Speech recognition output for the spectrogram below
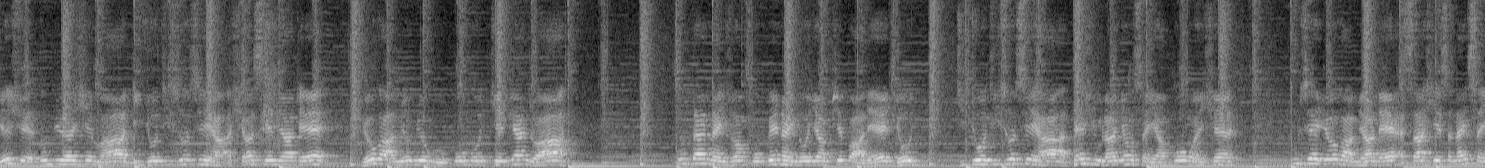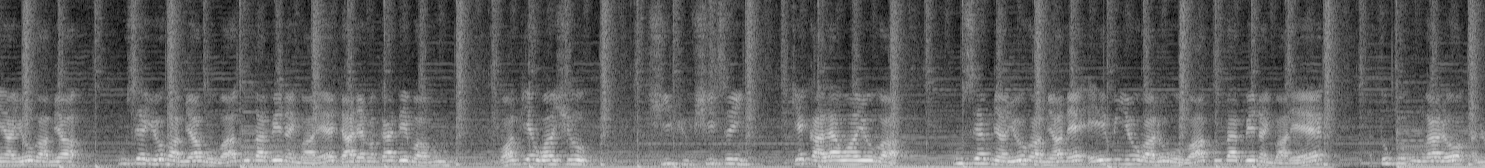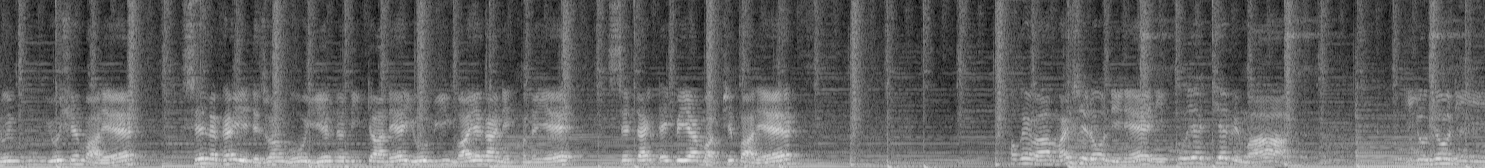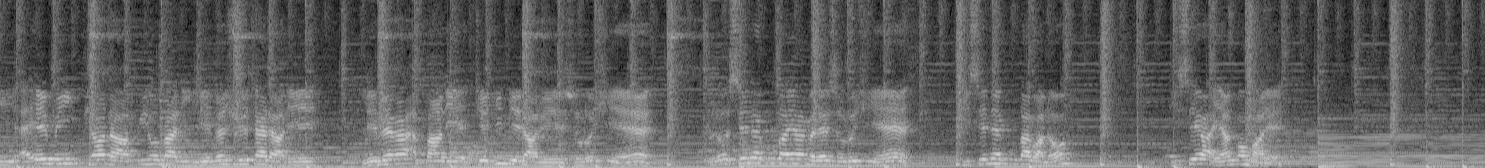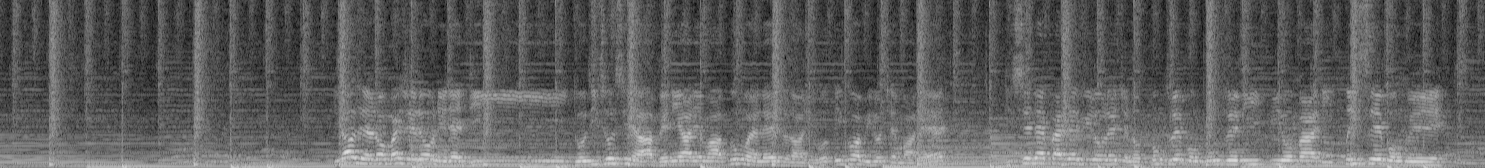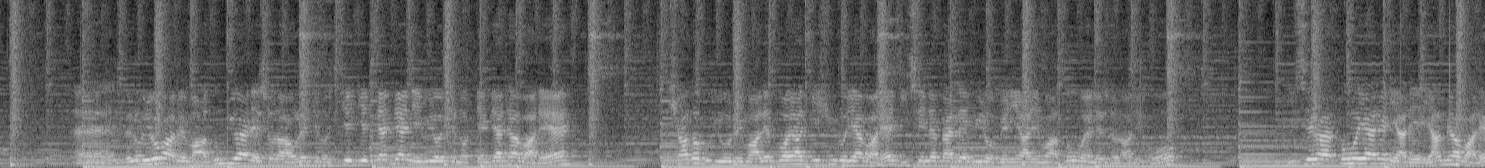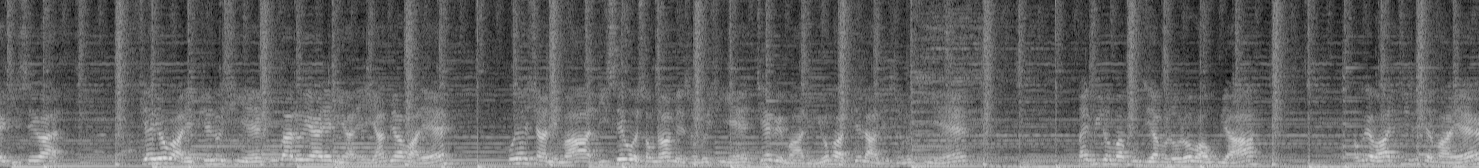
ရွေးချယ်အသုံးပြုရခြင်းမှာဒီဒိုဂျီဆိုဆေးဟာအရှာဆေးများတဲ့ ယောဂအမျိုးမျိုးကိုပုံမကျေပြန့်စွာကုသနိုင်စွာပုံပေးနိုင်သောကြောင့်ဖြစ်ပါတယ်ဒိုဒီဒိုဒီဆိုဆေဟာအသက်ရှူလမ်းကြောင်းဆိုင်ရာပိုးဝင်ရှမ်းကုသယောဂများနဲ့အစာရှည်စနိုက်ဆိုင်ရာယောဂများကုသယောဂများကိုပါကုသပေးနိုင်ပါတယ်ဒါတည်းမကသေးပါဘူးဝမ်ပြေဝမ်ရှိုရှိဖြူရှိစိန်ကျေကာလာဝမ်ယောဂကုသမြန်ယောဂများနဲ့အေမီယောဂတို့ကိုပါကုသပေးနိုင်ပါတယ်အတုပုကူကတော့အလွယ်ကူရိုးရှင်းပါတယ် ဆေးလက်ဖက်ရည်တစ်စွမ်းကိုရေနလီတာနဲ့ရိုးပြီး9ရက်ကနေ9ရက်စစ်တိုက်တိုက်ပေးရမှာဖြစ်ပါတယ်ဟုတ်ကဲ့ပါမိုက်ဆွေတို့အနေနဲ့ဒီကိုရက်ကြက်တွေမှာဒီလိုမျိုးဒီအေးမီဖျားနာပြီးတော့မှဒီလေဘက်ရွှေ့ထတာတွေလေဘက်ကအပန်းတွေအခြေကြီးမြေတာတွေဆိုလို့ရှိရင်ဘယ်လိုစင်းနဲ့ကုသရမလဲဆိုလို့ရှိရင်ဒီစင်းနဲ့ကုသပါနော်ဒီဆေးကအရန်ကောင်းပါတယ် ဒီတော့ကျတော့မိုက်ဆွေတို့အနေနဲ့ဒီဒိုဒီဆိုစစ်ဟာဘယ်နေရာတွေမှာအသုံးဝင်လဲဆိုတာကိုသိသွားပြီးတော့ထင်ပါတယ်ဒီစင်းနဲ့ပတ်သက်ပြီးတော့လည်းကျွန်တော်သုံးဆွဲပုံသုံးဆွဲပြီးပြီးတော့မှဒီသိစေးပုံတွေအဲဘယ်လိုယောဂတွေမှာအသုံးပြုရတယ်ဆိုတာကိုလည်းကျွန်တော်ကြည်ကြည်ပြန့်ပြန့်နေပြီးတော့ကျွန်တော်တင်ပြထားပါတယ်ရှားသောဗီဒီယိုတွေမှာလည်းတွားရကြည့်ရှုလို့ရပါတယ်ဒီစင်းနဲ့ပတ်သက်ပြီးတော့ဘယ်နေရာတွေမှာအသုံးဝင်လဲဆိုတာတွေကိုဒီဆေးကသုံးရတဲ့နေရာတွေအများများပါတယ်ဒီဆေးက ကျဲယောဂါတွေဖြစ်လို့ရှိရင်ကုသလို့ရတဲ့နေရာတွေအများများပါတယ်ကိုယ့်ရဲ့ရှာနေမှာဒီဆေးကိုဆောင်ထားမယ်ဆိုလို့ရှိရင်ကျဲတွေမှာဒီယောဂဖြစ်လာလေဆိုလို့ရှိရင်လိုက်ပြီးတော့မှပူကြမလို့တော့ပါဘူးဗျာဟုတ်ကဲ့ပါကျေးဇူးတင်ပါတယ်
